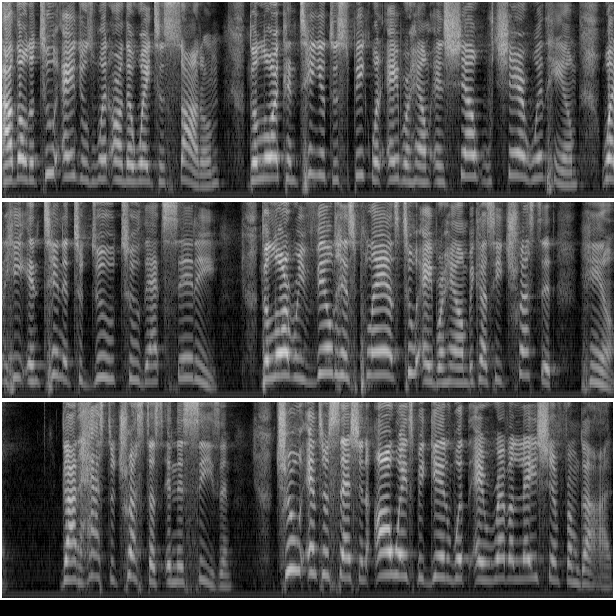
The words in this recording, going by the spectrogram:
Although the two angels went on their way to Sodom, the Lord continued to speak with Abraham and share with him what he intended to do to that city. The Lord revealed his plans to Abraham because he trusted him. God has to trust us in this season. True intercession always begin with a revelation from God.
